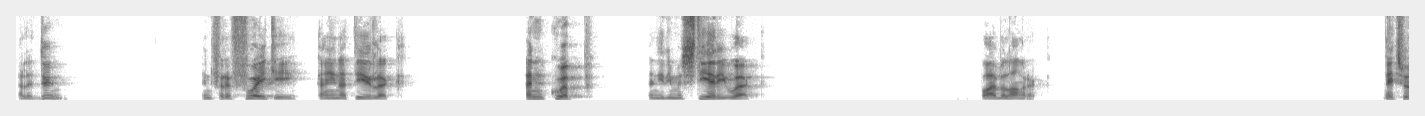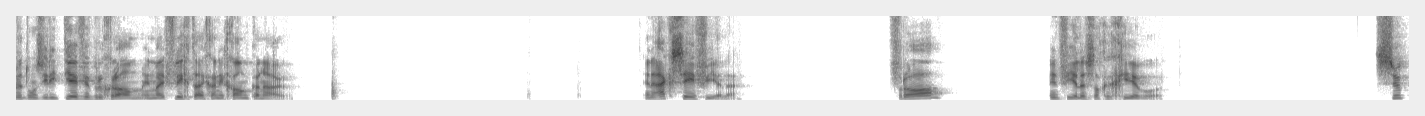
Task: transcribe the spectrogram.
Hulle doen. En vir 'n voetjie kan jy natuurlik inkoop in hierdie misterie ook. Baie belangrik. Net sodat ons hierdie TV-program en my vliegtyg aan die gang kan hou. En ek sê vir julle, vra en vir julle sal gegee word. Soek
